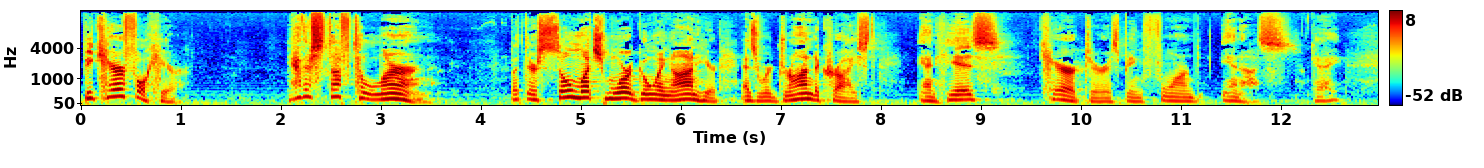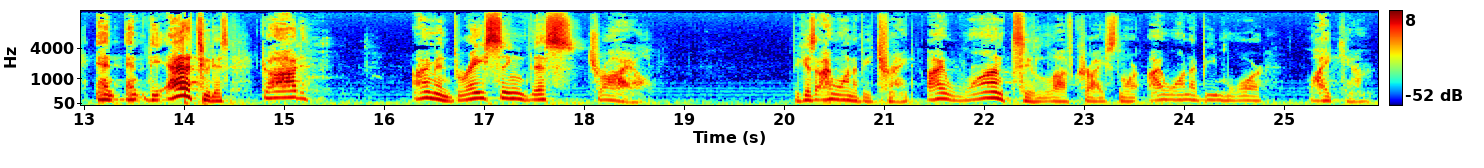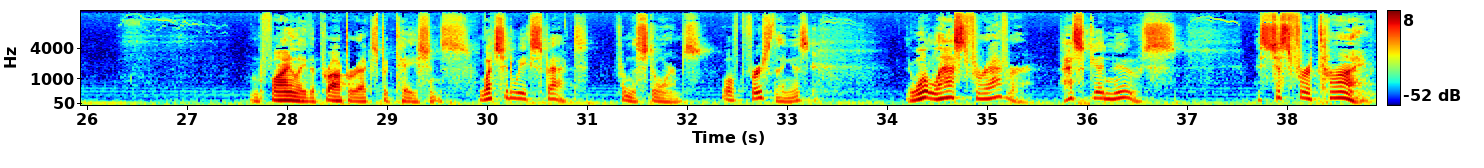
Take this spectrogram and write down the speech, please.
Be careful here. Yeah, there's stuff to learn. But there's so much more going on here as we're drawn to Christ and His character is being formed in us. Okay? And, and the attitude is God, I'm embracing this trial because I want to be trained. I want to love Christ more. I want to be more like him. And finally, the proper expectations. What should we expect from the storms? Well, first thing is they won't last forever. That's good news. It's just for a time.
